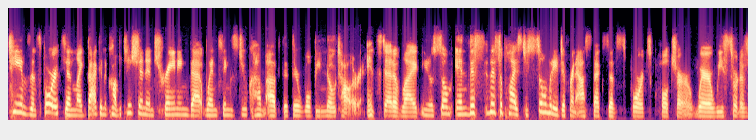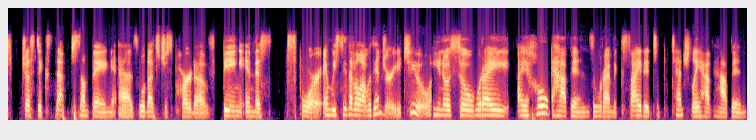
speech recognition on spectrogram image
teams and sports and like back into competition and training, that when things do come up, that there will be no tolerance. Instead of like, you know, so, and this, this applies to so many different aspects of sports culture where we sort of just accept something as, well, that's just part of being in this sport. And we see that a lot with injury too. You know so what i i hope happens and what i'm excited to potentially have happen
